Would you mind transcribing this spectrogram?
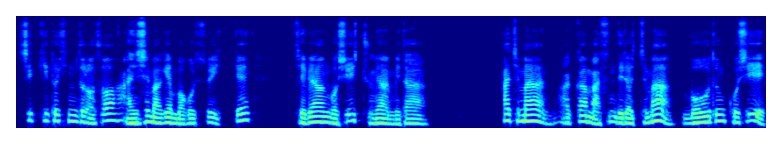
씻기도 힘들어서 안심하게 먹을 수 있게 재배한 것이 중요합니다. 하지만 아까 말씀드렸지만 모든 꽃이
